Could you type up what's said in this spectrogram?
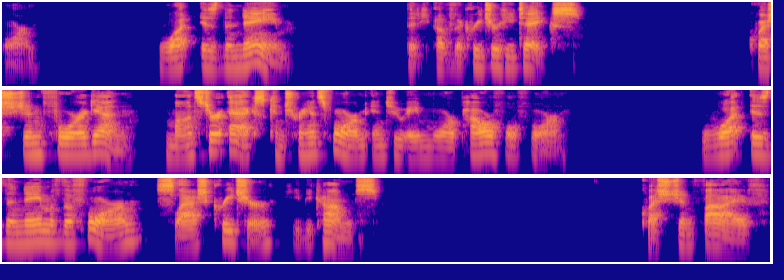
form. What is the name that, of the creature he takes? Question 4 again. Monster X can transform into a more powerful form. What is the name of the form slash creature he becomes? Question 5.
